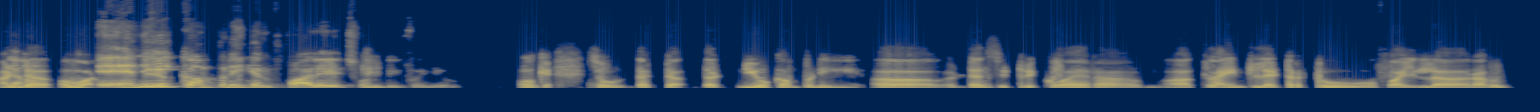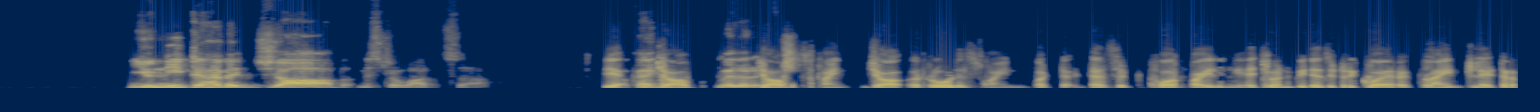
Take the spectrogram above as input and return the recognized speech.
And Yeah, uh, what? Yeah. any company can file H-1B for you. Okay, so that uh, that new company, uh, does it require a, a client letter to file, uh, Rahul? You need to have a job, Mr. Vatsa. Yeah, Okay, job whether job is fine. Job role is fine, but does it for filing H1B, does it require a client letter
